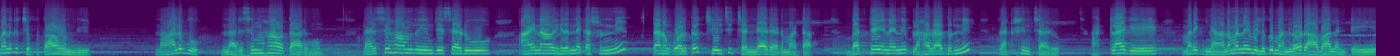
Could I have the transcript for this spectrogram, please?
మనకు చెప్తా ఉంది. నాలుగు నరసింహావతారము. నరసింహాముడు ఏం చేశాడు? ఆయన హిరణ్యకషుణ్ణి తన గోలతో చీల్చి చండాడు అనమాట భక్తి అయినని ప్రహ్లాదుని రక్షించాడు. అట్లాగే మరి జ్ఞానం అనే వెలుగు మనలో రావాలంటే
